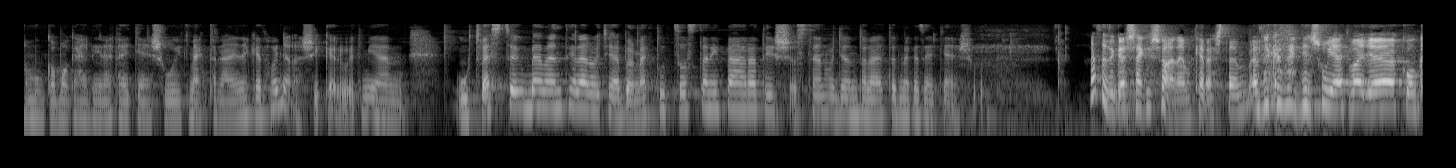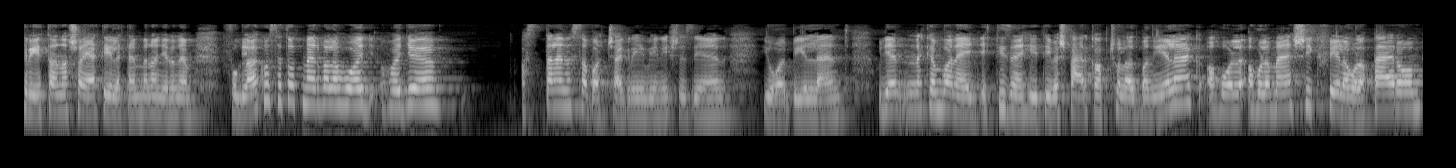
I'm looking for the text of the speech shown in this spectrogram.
a munka-magánélet egyensúlyt megtalálni. Neked hogyan sikerült? Milyen útvesztőkbe mentél el, hogyha ebből meg tudsz osztani párat, és aztán hogyan találtad meg az egyensúlyt? Ez az igazság, hogy soha nem kerestem ennek az egyensúlyát, vagy konkrétan a saját életemben annyira nem foglalkoztatott, mert valahogy hogy azt talán a szabadság révén is ez ilyen jól billent. Ugye nekem van egy, egy 17 éves párkapcsolatban élek, ahol, ahol a másik fél, ahol a párom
